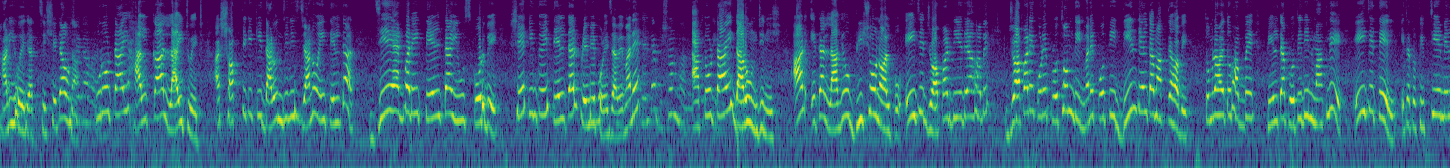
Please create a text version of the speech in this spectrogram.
ভারী হয়ে যাচ্ছে সেটাও না। পুরোটাই হালকা লাইট ওয়েট আর সব থেকে কি দারুণ জিনিস জানো এই তেলটার? যে একবার এই তেলটা ইউজ করবে সে কিন্তু এই তেলটার প্রেমে পড়ে যাবে। মানে এতটাই দারুণ জিনিস। আর এটা লাগেও ভীষণ অল্প। এই যে ড্রপার দিয়ে দেওয়া হবে ড্রপারে করে প্রথম দিন মানে প্রতিদিন তেলটা মাখতে হবে। তোমরা হয়তো ভাববে, তেলটা প্রতিদিন মাখলে এই যে তেল, এটা তো ফিফটি এম এল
